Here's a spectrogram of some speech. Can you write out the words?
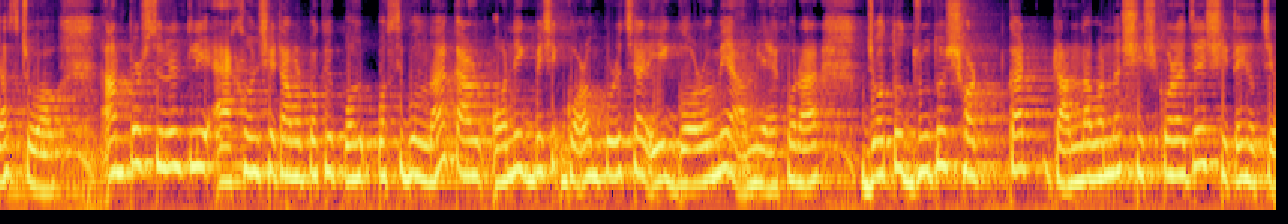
জাস্ট ওয়াও আনফর্চুনেটলি এখন সেটা আমার পক্ষে পসিবল না, কারণ অনেক বেশি গরম পড়েছে, আর এই গরমে আমি এখন আর যত দ্রুত শর্টকাট রান্নাবান্না শেষ করা যায়, সেটাই হচ্ছে।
